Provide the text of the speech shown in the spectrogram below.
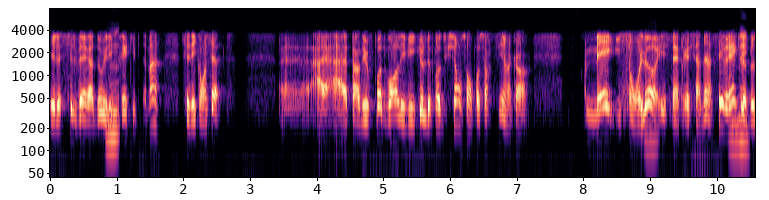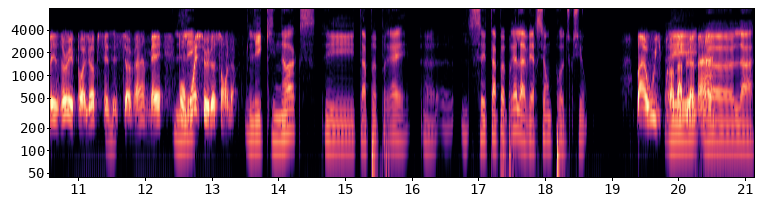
et le Silverado électrique, évidemment. C'est des concepts. Euh, Attendez-vous pas de voir les véhicules de production, ils sont pas sortis encore. Mais ils sont là et c'est impressionnant. C'est vrai que le Blazer est pas là, puis c'est décevant, mais au moins ceux-là sont là. L'Equinox est à peu près, euh, c'est à peu près la version de production. Ben oui, Et, probablement. euh, la-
